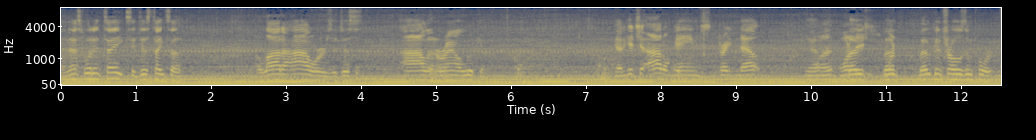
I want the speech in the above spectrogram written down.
And that's what it takes. It just takes a a lot of hours of just idling around looking. Got to get your idle games straightened out. Yeah, One of- one of boat, these- boat, boat control is important.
